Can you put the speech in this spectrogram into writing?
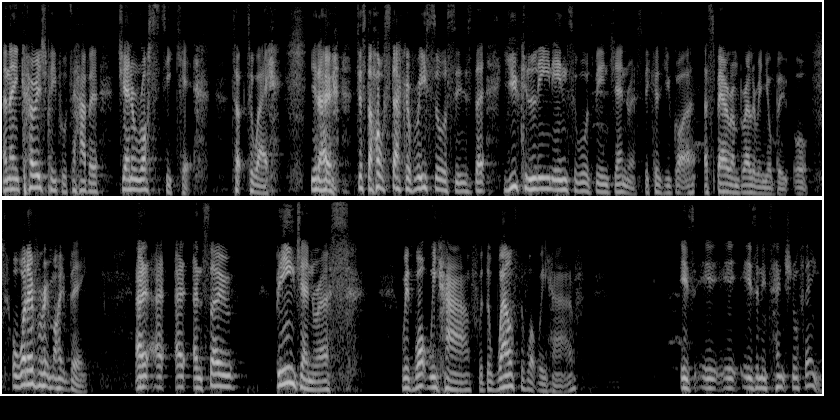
And they encourage people to have a generosity kit tucked away. You know, just a whole stack of resources that you can lean in towards being generous because you've got a, a spare umbrella in your boot or, or whatever it might be. And, and, and so, being generous with what we have, with the wealth of what we have, is, is an intentional thing.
